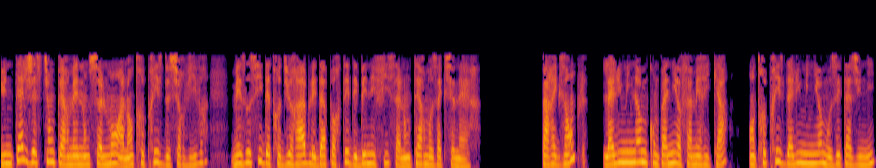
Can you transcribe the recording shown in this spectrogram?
Une telle gestion permet non seulement à l'entreprise de survivre, mais aussi d'être durable et d'apporter des bénéfices à long terme aux actionnaires. Par exemple, l'Aluminum Company of America, entreprise d'aluminium aux États-Unis,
